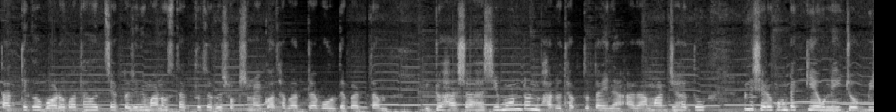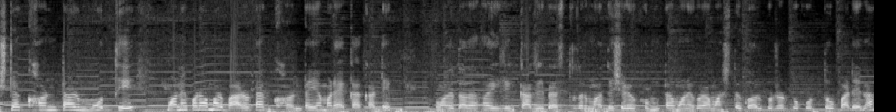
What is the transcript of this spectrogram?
তার থেকেও বড় কথা হচ্ছে, একটা যদি মানুষ থাকতো, তাহলে সবসময় কথাবার্তা বলতে পারতাম। একটু হাসাহাসি মন টন ভালো থাকতো, তাই না? আর আমার যেহেতু মানে সেরকমটা কেউ নেই, চব্বিশটা ঘণ্টার মধ্যে, মনে করো আমার বারোটা ঘন্টাই আমার একা কাটে। আমাদের দাদাভাই যে কাজের ব্যস্ততার মধ্যে সেরকমটা মনে করো আমার সাথে গল্প টল্প করতেও পারে না।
